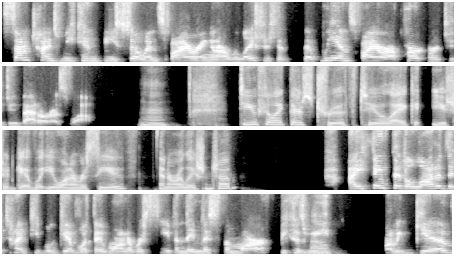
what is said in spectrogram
sometimes we can be so inspiring in our relationship that we inspire our partner to do better as well. Mm-hmm. Do you feel like there's truth to like you should give what you want to receive in a relationship? I think that a lot of the time people give what they want to receive and they miss the mark because we oh. Want to give.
